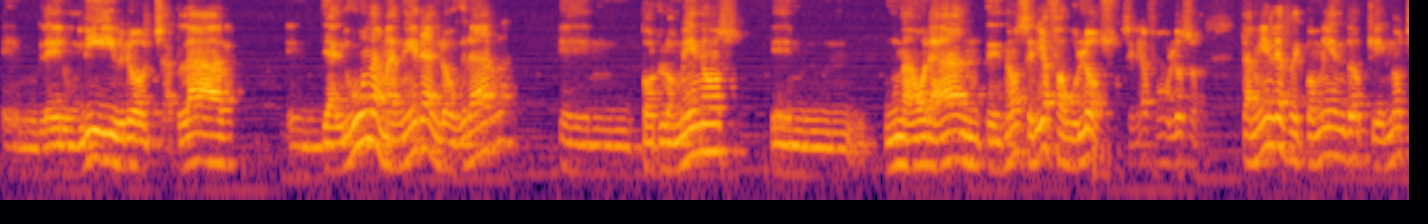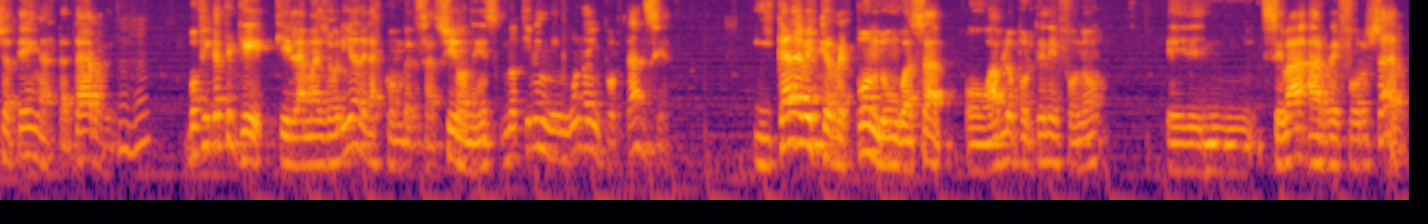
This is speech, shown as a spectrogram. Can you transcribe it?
em, leer un libro, charlar, de alguna manera lograr por lo menos una hora antes, ¿no? Sería fabuloso, sería fabuloso. También les recomiendo que no chateen hasta tarde. Vos fíjate que, la mayoría de las conversaciones no tienen ninguna importancia. Y cada vez que respondo un WhatsApp o hablo por teléfono, eh, se va a reforzar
